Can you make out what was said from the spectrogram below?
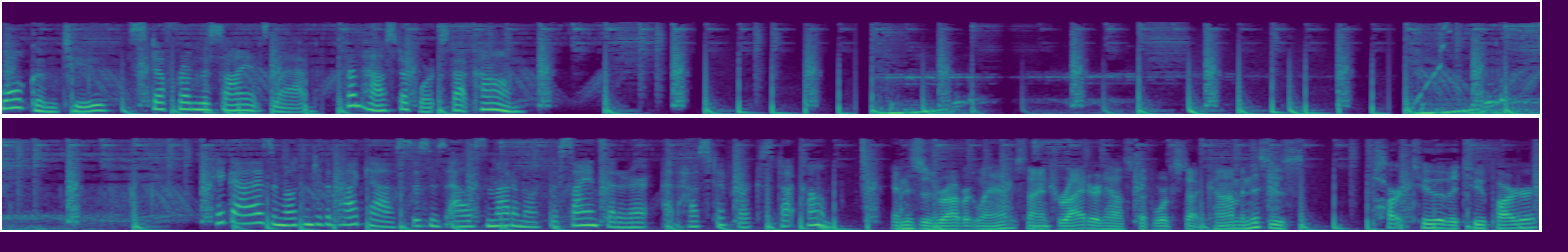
Welcome to Stuff from the Science Lab from HowStuffWorks.com. Hey guys, and welcome to the podcast. This is Allison Loudermilk, the science editor at HowStuffWorks.com. And this is Robert Lamb, science writer at HowStuffWorks.com, and this is part two of a two-parter.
